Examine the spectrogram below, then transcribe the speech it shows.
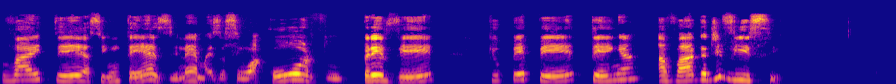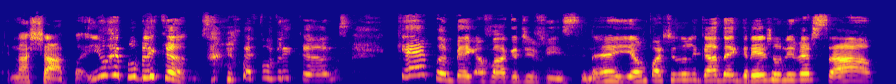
vai ter, assim, em tese, né, mas assim, o acordo prevê que o PP tenha a vaga de vice na chapa. E o Republicanos? O Republicanos quer também a vaga de vice, né? E é um partido ligado à Igreja Universal.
